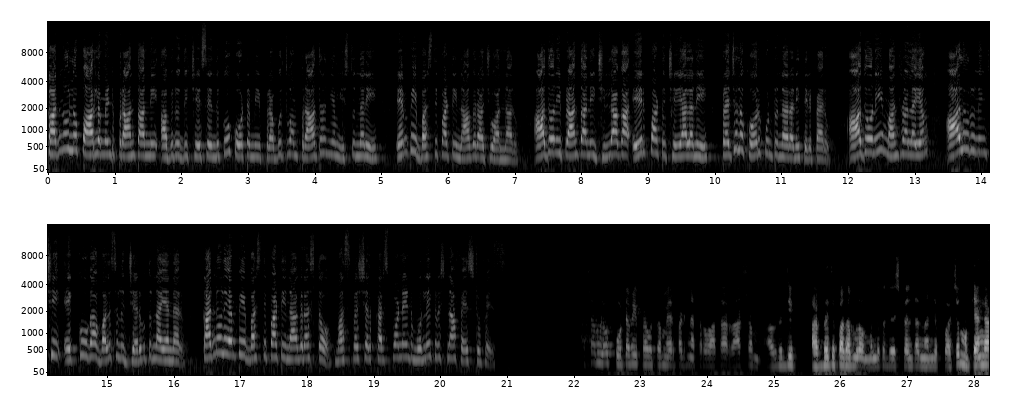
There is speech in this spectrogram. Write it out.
కర్నూలు పార్లమెంట్ ప్రాంతాన్ని అభివృద్ధి చేసేందుకు కూటమి ప్రభుత్వం ప్రాధాన్యం ఇస్తుందని ఎంపీ బస్తిపాటి నాగరాజు అన్నారు. ఆదోని ప్రాంతాన్ని జిల్లాగా ఏర్పాటు చేయాలని ప్రజలు కోరుకుంటున్నారని తెలిపారు. ఆదోని మంత్రాలయం ఆలూరు నుంచి ఎక్కువగా వలసలు జరుగుతున్నాయన్నారు. కర్నూలు ఎంపీ బస్తిపాటి నాగరాజ్తో మా special correspondent Muralikrishna face to face. రాష్ట్రంలో కూటమి ప్రభుత్వం ఏర్పడిన తర్వాత రాష్ట్రం అభివృద్ధి అభివృద్ధి పదంలో ముందుకు తీసుకెళ్తుందని చెప్పవచ్చు. ముఖ్యంగా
